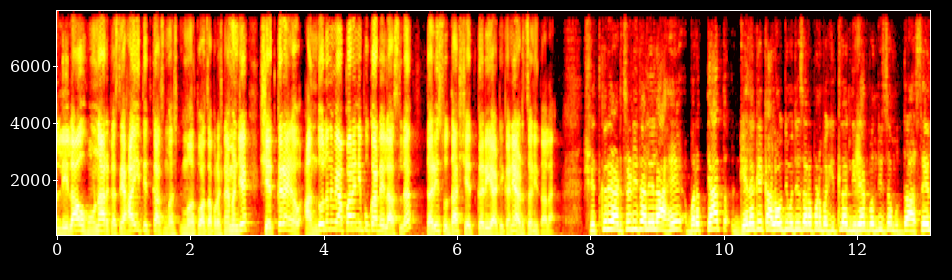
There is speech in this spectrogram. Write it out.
लिलाव होणार कसे? हाही तितकाच महत्त्वाचा प्रश्न आहे. म्हणजे शेतकरी आंदोलन व्यापाऱ्यांनी पुकारलेलं असलं तरी सुद्धा शेतकरी या ठिकाणी अडचणीत आलाय. शेतकरी अडचणीत आलेला आहे. बरं त्यात गेल्या काही कालावधीमध्ये जर आपण बघितलं निर्यात बंदीचा मुद्दा असेल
